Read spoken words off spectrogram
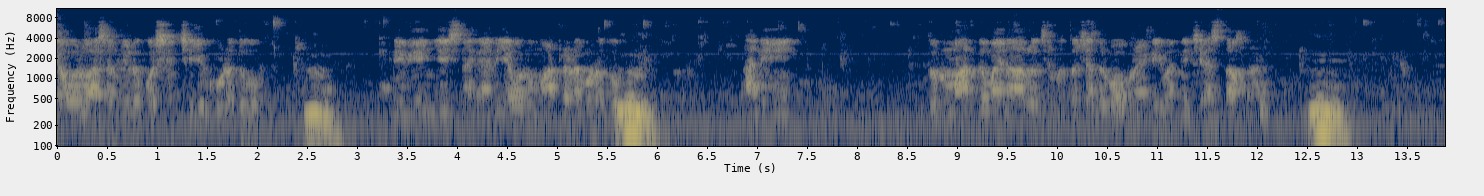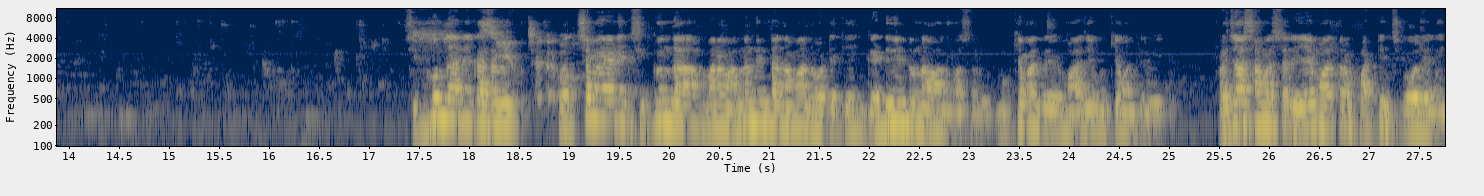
ఎవరు అసెంబ్లీలో క్వశ్చన్ చేయకూడదు. నువ్వేం చేసినా గానీ ఎవరు మాట్లాడకూడదు అని దుర్మార్గమైన ఆలోచనలతో చంద్రబాబు నాయుడు ఇవన్నీ చేస్తా ఉన్నాడు. సిగ్గుందా నీకు అసలు? స్వచ్ఛమైన నీకు సిగ్గుందా? మనం అన్నం తింటున్నామా నోటికి? గడ్డి తింటున్నావా నువ్వు అసలు? ముఖ్యమంత్రి మాజీ ముఖ్యమంత్రివి. ప్రజా సమస్యలు ఏ మాత్రం పట్టించుకోలేని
